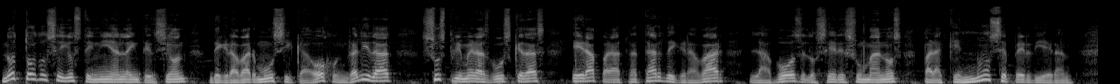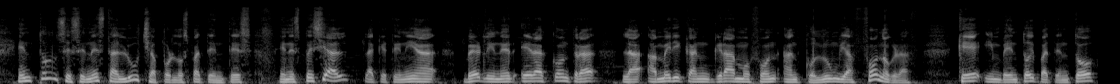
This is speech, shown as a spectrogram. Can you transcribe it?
No todos ellos tenían la intención de grabar música. Ojo, en realidad sus primeras búsquedas era para tratar de grabar la voz de los seres humanos para que no se perdieran. Entonces, en esta lucha por los patentes, en especial la que tenía Berliner era contra la American Gramophone and Columbia Phonograph, que inventó y patentó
